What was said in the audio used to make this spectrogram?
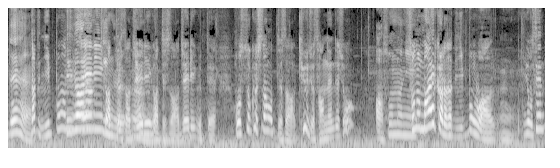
で、だって日本 J リーガーってさ、うん。J リーガーってさ J リーグって発足したのってさ93年でしょ、あ、そんなに。その前からだって日本はうん。予選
